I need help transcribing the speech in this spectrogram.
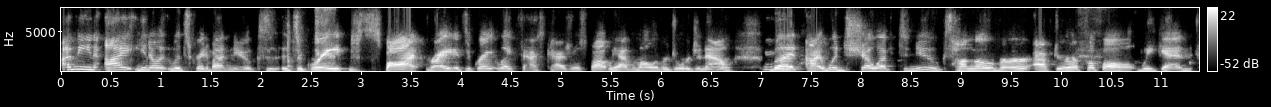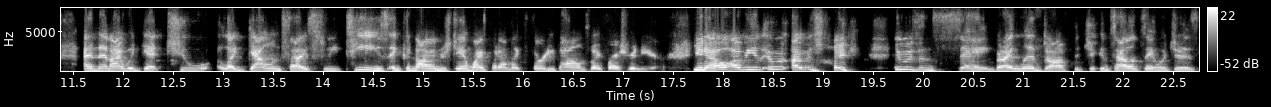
I mean, I, you know, what's great about Newk's, it's a great spot, right? It's a great, like, fast casual spot. We have them all over Georgia now. Mm-hmm. But I would show up to Newk's hungover after a football weekend, and then I would get two, like, gallon sized sweet teas and could not understand why I put on like 30 pounds my freshman year. You know, I mean, it was, I was like, it was insane. But I lived off the chicken salad sandwiches,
